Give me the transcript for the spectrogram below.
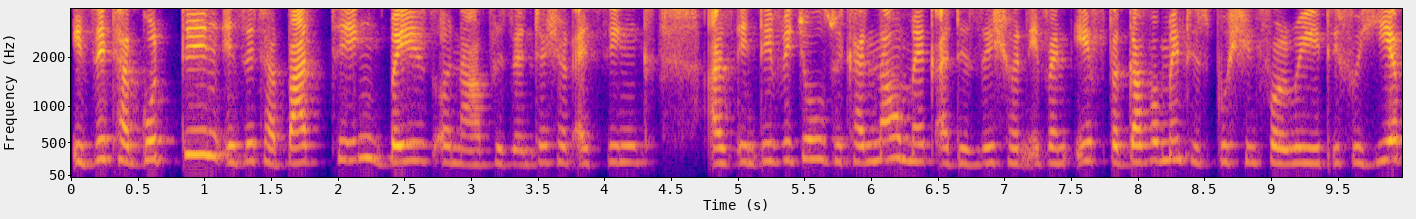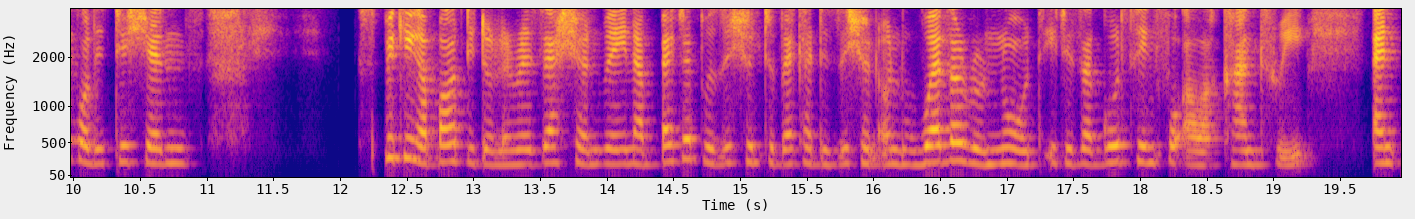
Is it a good thing? Is it a bad thing? Based on our presentation, I think as individuals, we can now make a decision, even if the government is pushing for it, if we hear politicians speaking about de-dollarization, we're in a better position to make a decision on whether or not it is a good thing for our country and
